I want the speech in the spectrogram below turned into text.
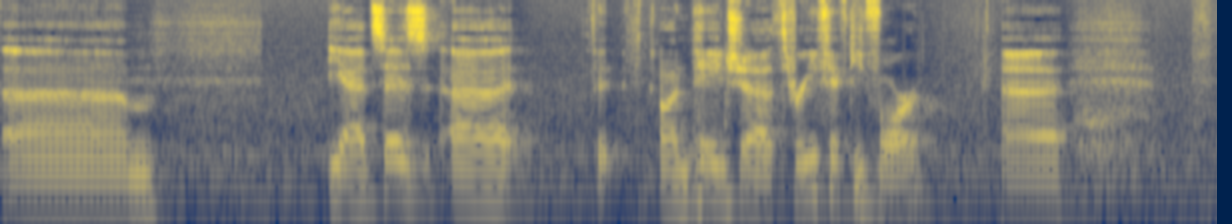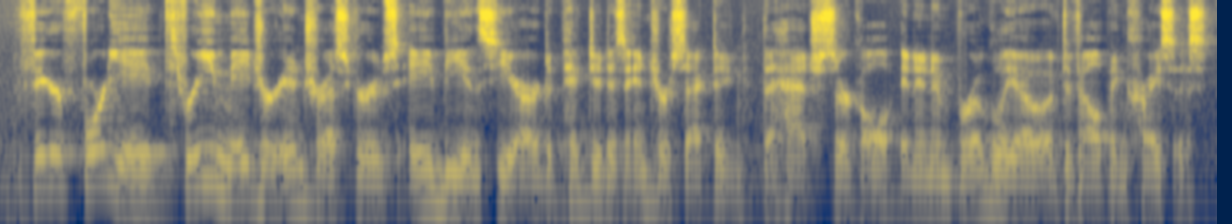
Um, yeah, it says uh, on page uh, 354, uh, figure 48, three major interest groups, A, B, and C, are depicted as intersecting the hatch circle in an imbroglio of developing crisis.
